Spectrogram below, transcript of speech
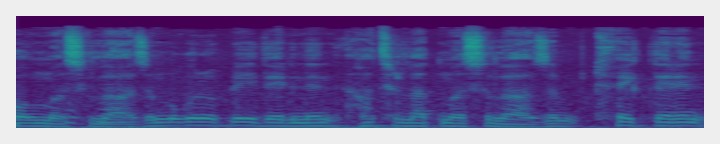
olması lazım. Bu grup liderinin hatırlatması lazım. Tüfeklerin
